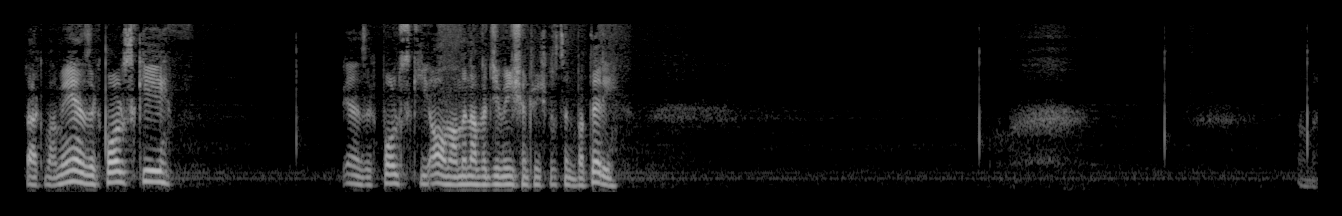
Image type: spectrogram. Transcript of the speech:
Tak, mamy język polski. Język polski. O, mamy nawet 95% baterii. Dobra,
